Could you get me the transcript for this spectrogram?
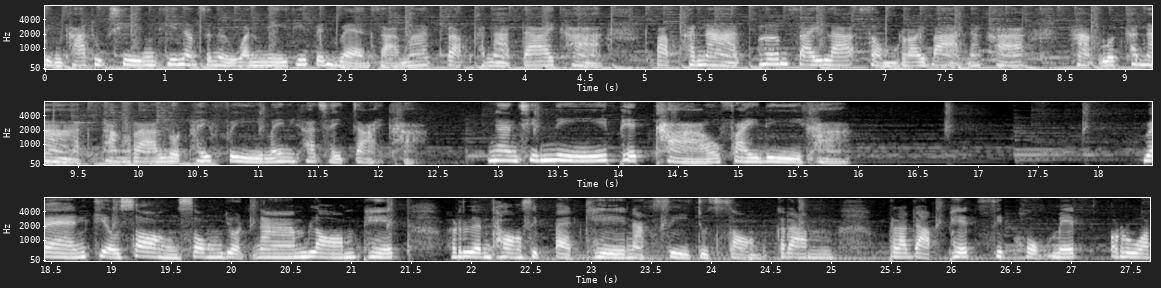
สินค้าทุกชิ้นที่นำเสนอวันนี้ที่เป็นแหวนสามารถปรับขนาดได้ค่ะ ปรับขนาดเพิ่มไซส์ละ 200 บาทนะคะ หากลดขนาดทางร้านลดให้ฟรีไม่มีค่าใช้จ่ายค่ะ งานชิ้นนี้เพชรขาวไฟดีค่ะ แหวนเขียวส่อง ทรงหยดน้ำล้อมเพชร เรือนทอง 18K หนัก 4.2 กรัม ประดับเพชร 16 เม็ด รวม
